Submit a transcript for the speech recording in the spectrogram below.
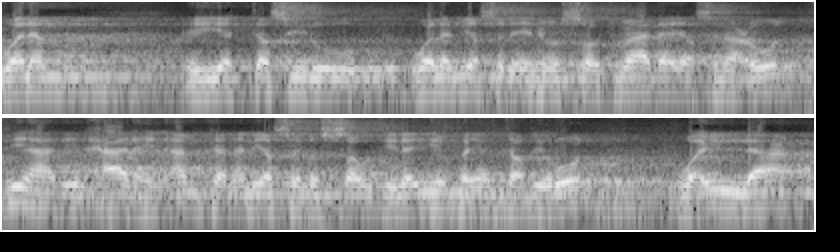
ولم يتصلوا ولم يصل إليهم الصوت. ماذا يصنعون؟ في هذه الحالة إن أمكن أن يصل الصوت إليهم فينتظرون وإلا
